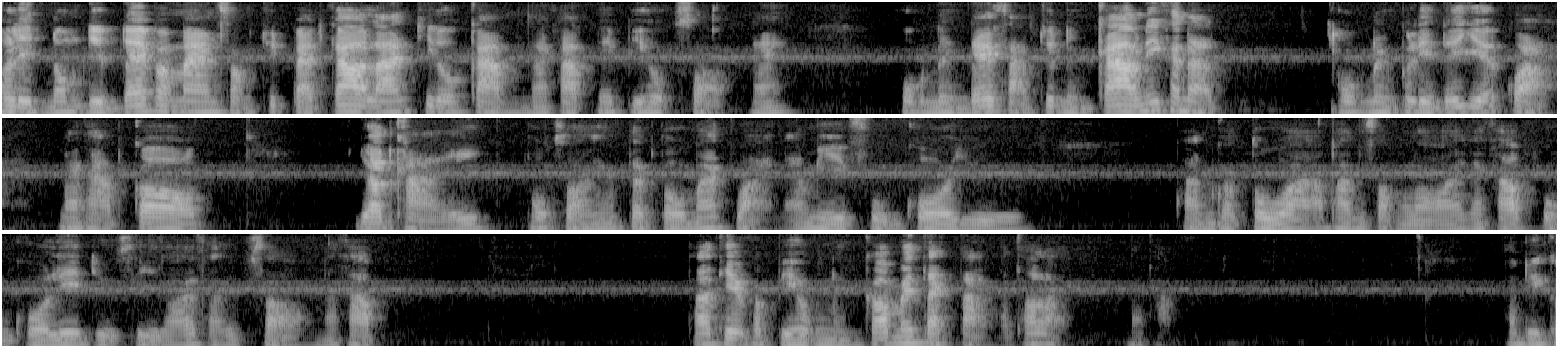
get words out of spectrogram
ผลิตนมดิบได้ประมาณ 2.89 ล้านกิโลกรัมนะครับในปี 62 นะ 61 ได้ 3.19 นี่ขนาด 61 ผลิตได้เยอะกว่านะครับ ก็ยอดขาย 62 ยังเติบโตมากกว่านะ มีฝูงโคอยู่พันกว่าตัวพันสองร้อยนะครับ ฝูงโคลีดอยู่ 432 นะครับ ถ้าเทียบกับปี 61 ก็ไม่แตกต่างกันเท่าไหร่นะครับอพิโก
